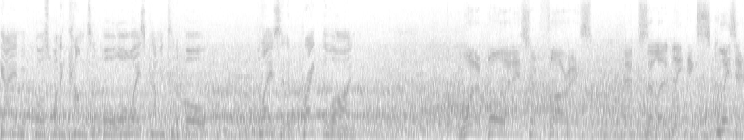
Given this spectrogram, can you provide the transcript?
game, of course, want to come to the ball, always coming to the ball. Players that break the line. What a ball that is from Flores. Absolutely exquisite.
